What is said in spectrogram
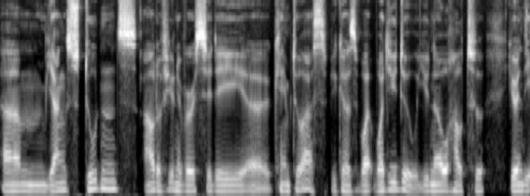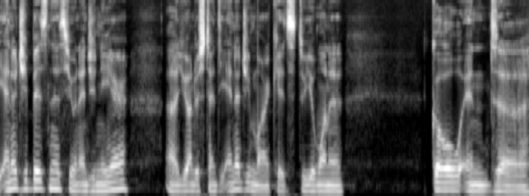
um, young students out of university uh, came to us because what, what do you do? You know how to, you're in the energy business, you're an engineer, uh, you understand the energy markets. Do you want to go and uh,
